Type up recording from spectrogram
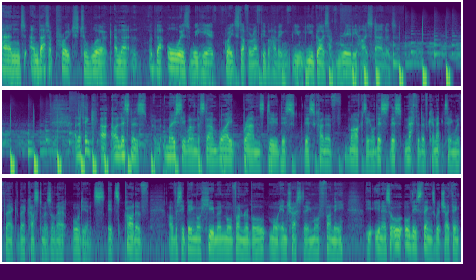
and and that approach to work and that that always we hear great stuff around people having you you guys have really high standards and I think uh, our listeners mostly will understand why brands do this this kind of marketing or this this method of connecting with their their customers or their audience. It's part of obviously being more human, more vulnerable, more interesting, more funny. You, you know, so all, all, these things which I think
